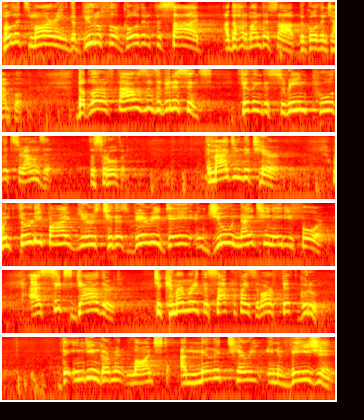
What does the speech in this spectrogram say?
Bullets marring the beautiful golden facade of the Harmandir Sahib, the Golden Temple. The blood of thousands of innocents filling the serene pool that surrounds it, the Sarovar. Imagine the terror when 35 years to this very day in June 1984, as Sikhs gathered to commemorate the sacrifice of our fifth Guru, the Indian government launched a military invasion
